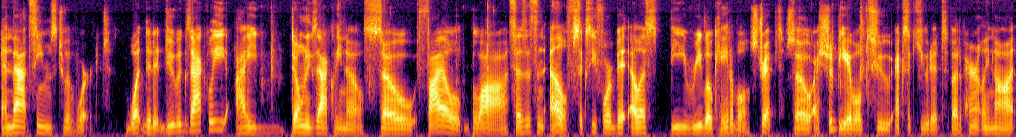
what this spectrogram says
And that seems to have worked. What did it do exactly? I don't exactly know. So file blah says it's an ELF 64-bit LSB relocatable stripped. So I should be able to execute it, but apparently not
